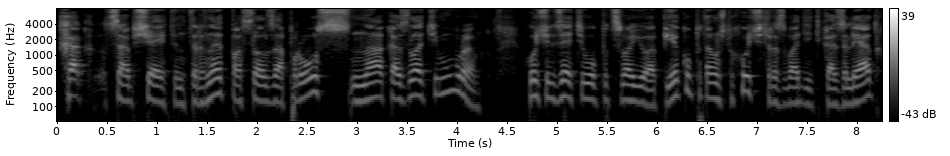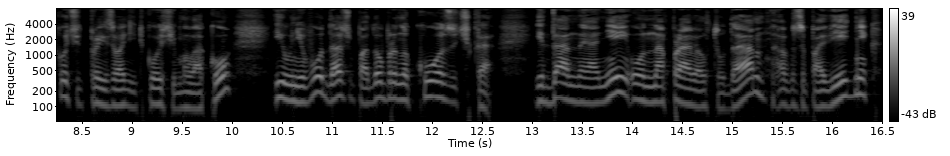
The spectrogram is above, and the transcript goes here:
как сообщает интернет, послал запрос на козла Тимура. Хочет взять его под свою опеку, потому что хочет разводить козлят, хочет производить козье молоко, и у него даже подобрана козочка. И данные о ней он направил туда, в заповедник,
